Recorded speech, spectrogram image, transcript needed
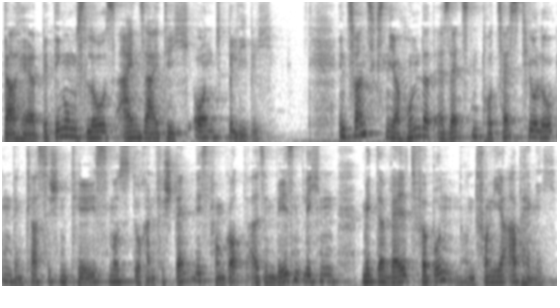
daher bedingungslos, einseitig und beliebig. Im 20. Jahrhundert ersetzten Prozesstheologen den klassischen Theismus durch ein Verständnis von Gott als im Wesentlichen mit der Welt verbunden und von ihr abhängig.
